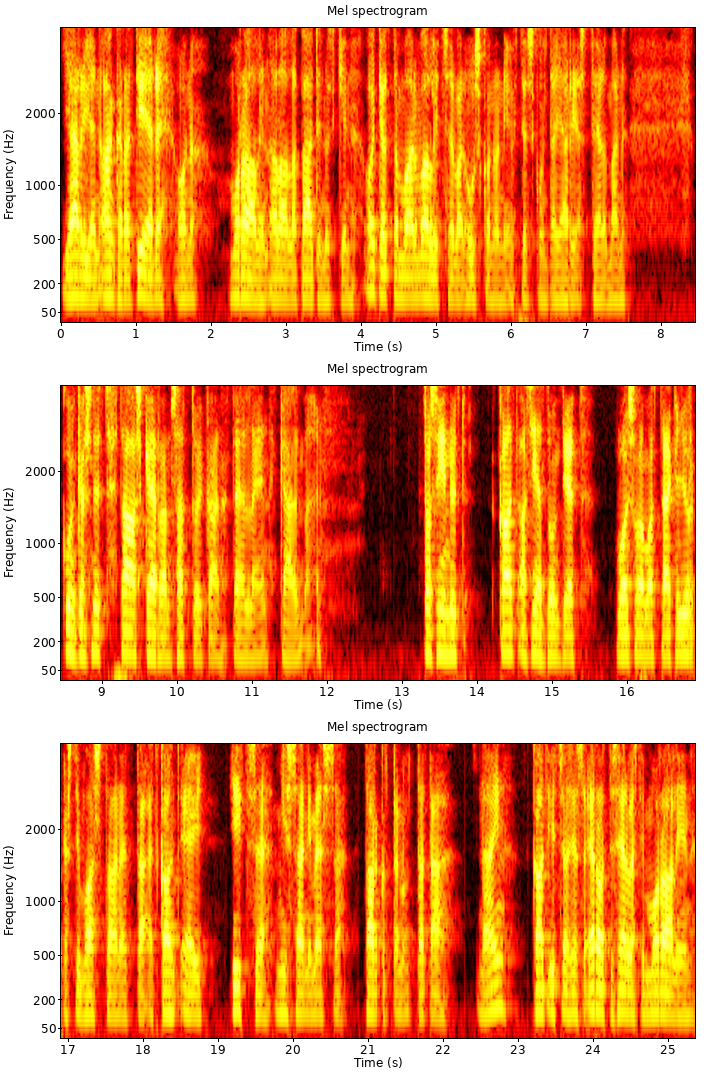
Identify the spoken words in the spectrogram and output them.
järjen ankara tiede on moraalin alalla päätynytkin oikeuttamaan vallitsevan uskonnon ja yhteiskuntajärjestelmän. Kuinkas nyt taas kerran sattuikaan tälleen käymään. Tosin nyt Kant-asiantuntijat voisi huomauttaa aika jyrkästi vastaan, että, että Kant ei itse missään nimessä tarkoittanut tätä näin. Kant itse asiassa erotti selvästi moraaliin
